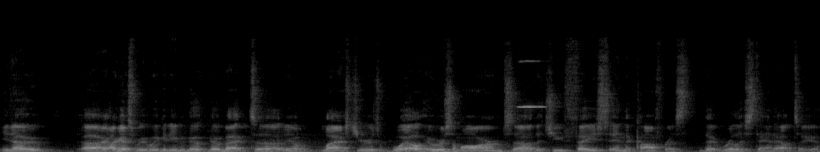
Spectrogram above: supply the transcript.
you know. Uh, I guess we, we could even go, go back to you know last year as well. Who are some arms uh, that you faced in the conference that really stand out to you?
